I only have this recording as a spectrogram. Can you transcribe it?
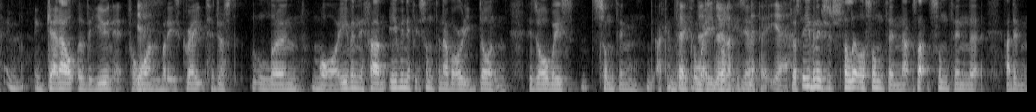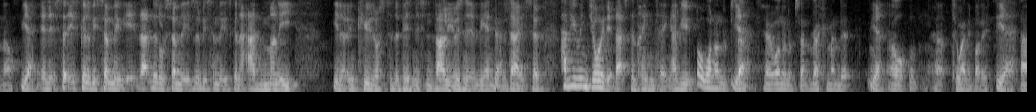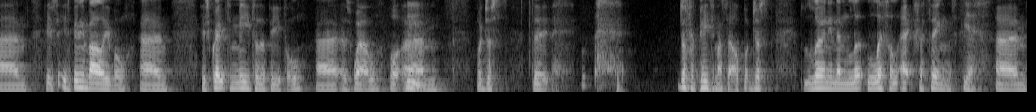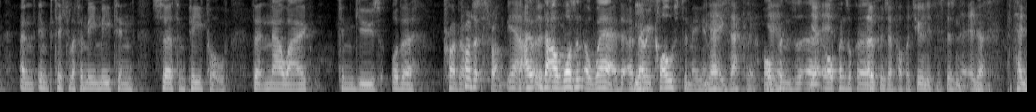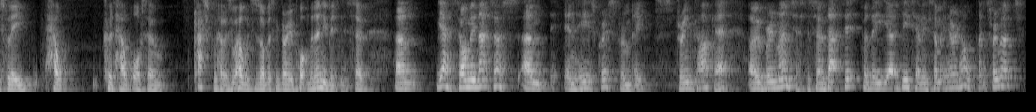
get out of the unit for Yes. one, but it's great to just learn more. Even if I'm, even if it's something I've already done, there's always something I can take There's away no from. like a yeah. snippet, yeah. Just even if it's just a little something, that's that's something that I didn't know. Yeah, and it's, it's going to be something, that little something is going to be something that's going to add money, you know, and kudos to the business and value, isn't it, at the end of the day? So have you enjoyed it? That's the main thing. Have you? Oh, 100%. Yeah, 100%. Recommend it Yeah. all, uh, to anybody. Yeah, Um, it's, it's been invaluable. Um, it's great to meet other people uh, as well, but Hmm. um, but just the just repeating myself, but just learning them li- little extra things. yes. Um, and in particular for me, meeting certain people that now I can use other products, Products from, yeah, that, I, that I wasn't aware that are very close to me. And Yeah, exactly. Yeah, yeah. Opens Uh, Yeah, it opens up a opens up opportunities, doesn't it? And Yes. potentially help, could help also cash flow as well, which is obviously very important with any business. So, um, yeah, so I mean, that's us. Um, and here's Chris from Extreme Car Care over in Manchester. So that's it for the uh, detailing summit here in Hull. Thanks very much.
